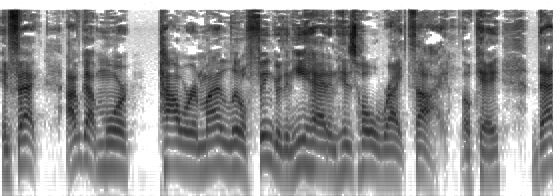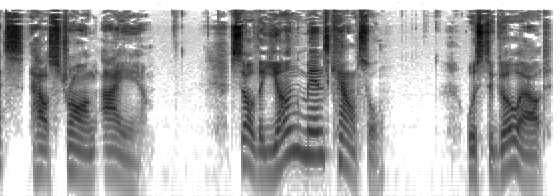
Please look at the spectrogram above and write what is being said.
In fact, I've got more power in my little finger than he had in his whole right thigh. Okay. That's how strong I am. So the young men's counsel was to go out,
